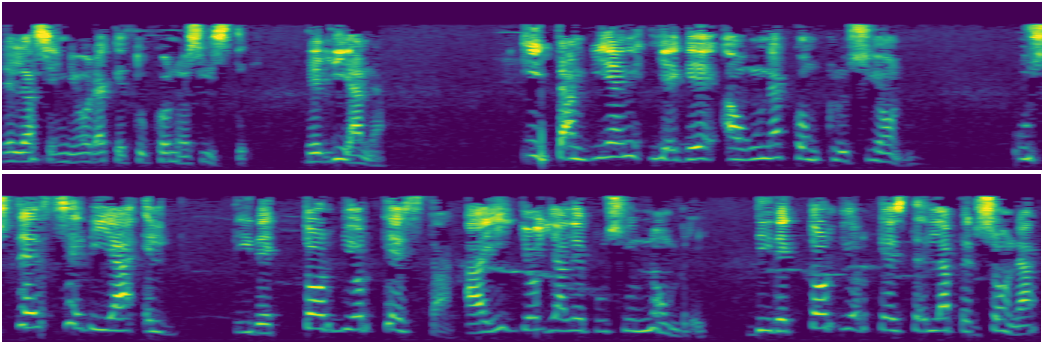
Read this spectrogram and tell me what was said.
de la señora que tú conociste, de Liana. Y también llegué a una conclusión. Usted sería el director de orquesta. Ahí yo ya le puse un nombre. Director de orquesta es la persona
